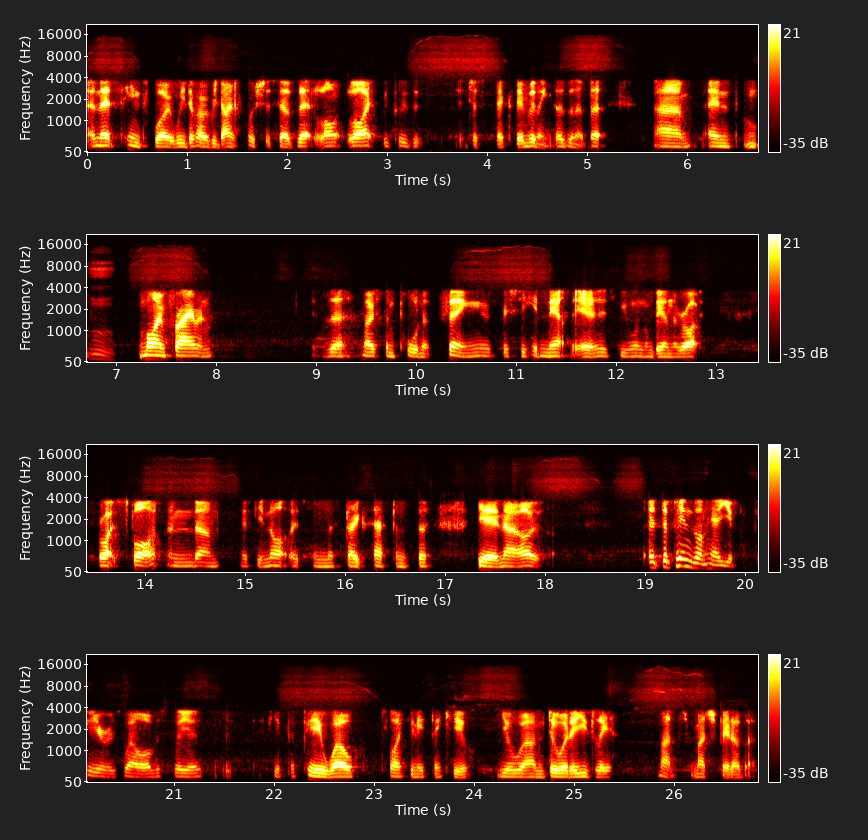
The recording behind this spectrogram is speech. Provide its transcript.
and that's hence why we probably don't push ourselves that light because it, it just affects everything, doesn't it? But um, and mm. mind frame is the most important thing, especially heading out there. Is you want to be in the right right spot, and um, if you're not, that's when mistakes happen. So, yeah, no, I, it depends on how you prepare as well. Obviously, if, if you prepare well, it's like anything, you you'll um, do it easily, much much better. But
